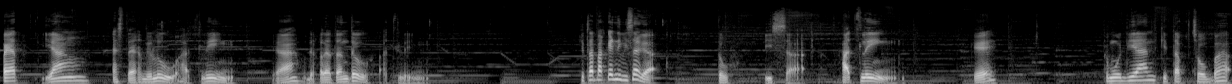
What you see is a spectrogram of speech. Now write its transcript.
pet yang STR dulu. Hatchling ya udah kelihatan tuh hatchling kita pakai ini bisa gak? Tuh, bisa. Hatchling. Oke. Kemudian kita coba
